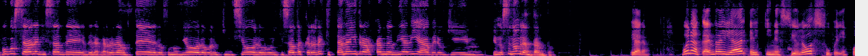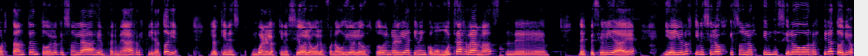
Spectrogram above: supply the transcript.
poco se habla quizás de, la carrera de usted, de los fonoaudiólogos, los kinesiólogos y quizás otras carreras que están ahí trabajando el día a día, pero que, que no se nombran tanto. Claro. Bueno, acá en realidad el kinesiólogo es súper importante en todo lo que son las enfermedades respiratorias. Los kines, bueno, los kinesiólogos, los fonoaudiólogos, todo en realidad tienen como muchas ramas de, de especialidades y hay unos kinesiólogos que son los kinesiólogos respiratorios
